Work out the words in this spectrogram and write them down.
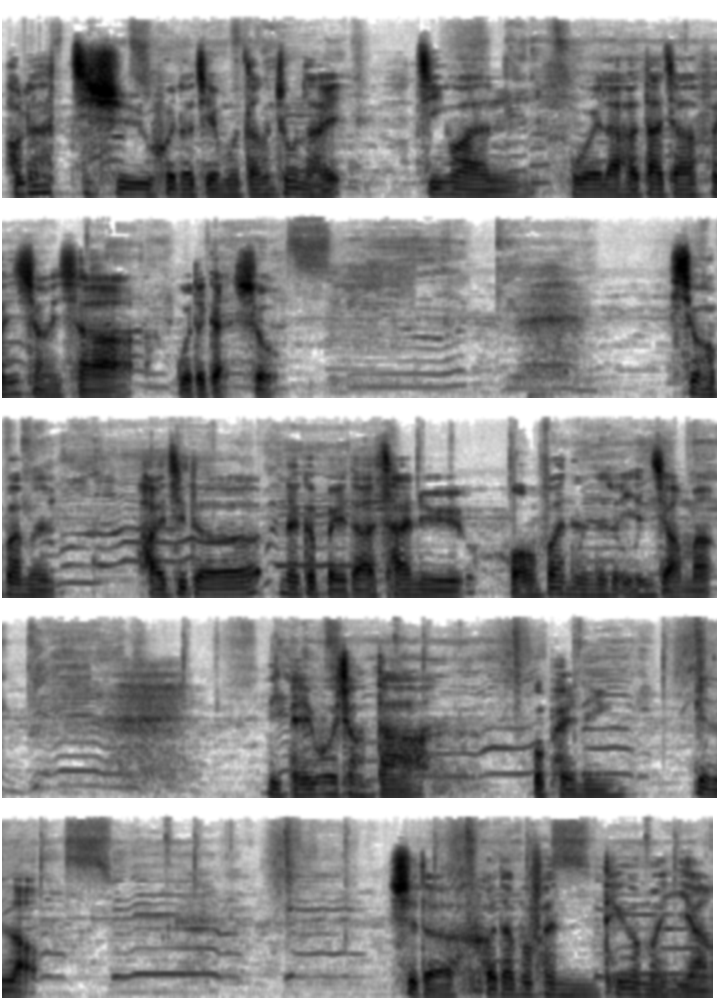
好了，继续回到节目当中来。今晚我也来和大家分享一下我的感受。小伙伴们，还记得那个北大才女王帆的那个演讲吗？你陪我长大，我陪您变老。是的，和大部分听友们一样，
